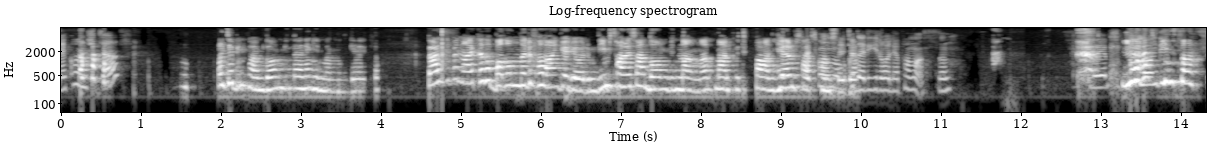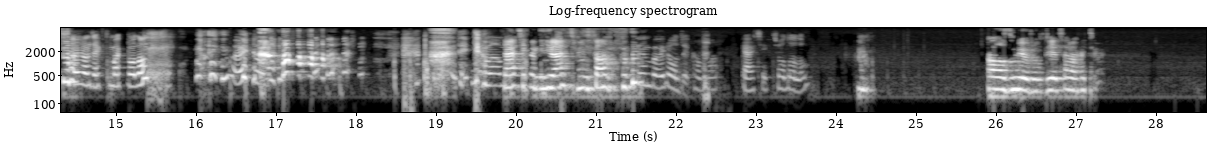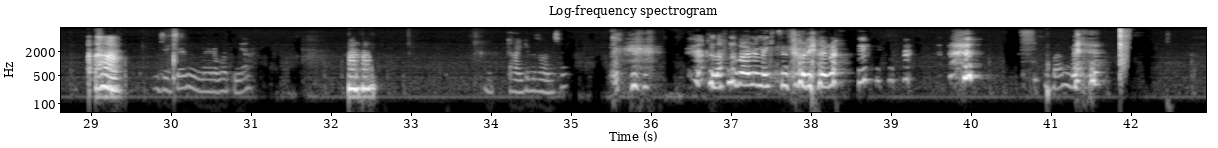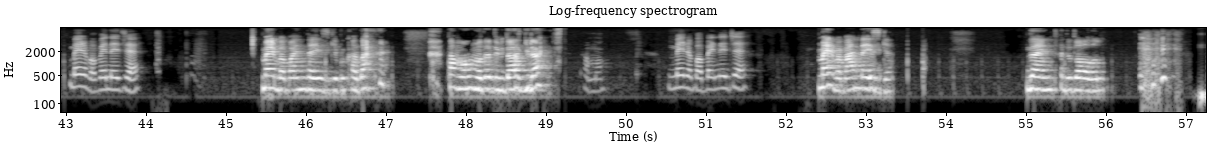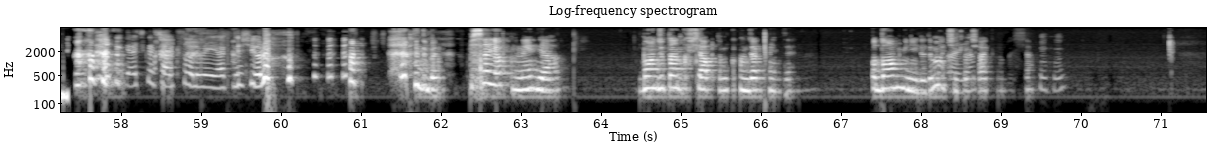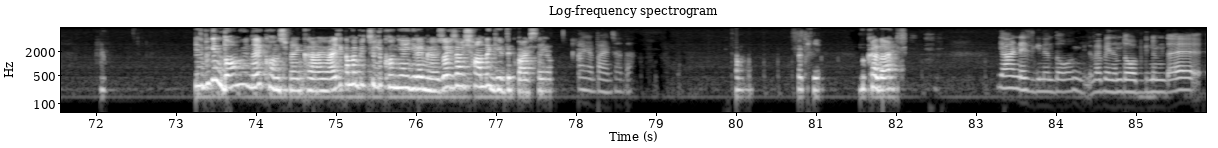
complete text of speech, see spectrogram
Ne konuşacağız? Önce bilmiyorum doğum günlerine girmemiz gerekiyor. Bence ben arkada balonları falan görüyorum diyeyim. Sonra sen doğum gününü anlat. Narkotik falan. Yarım saat Saçmalama bu kadar iyi rol yapamazsın. Böyle İğrenç bir değil. insansın. Şöyle olacaktı bak balon. Öyle olacak. Devam Gerçekten iğrenç bir insansın. Senin böyle olacak ama. Gerçekçi olalım. Ağzım yoruldu yeter artık. Gireceğiz mi merhaba diye? Hı hı. Hangimiz önce? Lafını bölmemek için soruyorum. ben mi? Merhaba ben Ece. Merhaba ben de Ezgi bu kadar. Tam olmadı hadi bir daha girer misin? Tamam. Merhaba ben Ece. Merhaba ben de Ezgi. Zeynep hadi dağılalım. Gerçekten şarkı söylemeye yaklaşıyorum. Hadi be. Bir şey yok mu neydi ya? Boncuktan kuş yaptım koncak pencerene. O doğum günüydü değil mi? Çünkü Aynen. şarkının başı. Hı hı. Biz bugün doğum günleri konuşmaya karar verdik ama bir türlü konuya giremiyoruz. O yüzden şu anda girdik varsayalım. Aynen bence de. Tamam. Çok iyi. Bu kadar. Yarın Ezgi'nin doğum günü ve benim doğum günüm de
